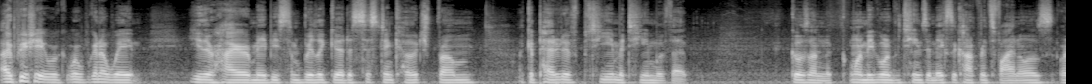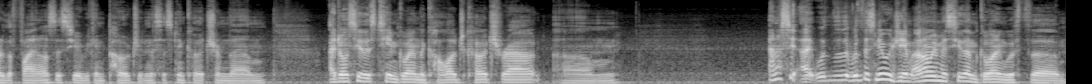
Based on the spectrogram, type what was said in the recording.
I appreciate we're we're gonna wait either hire maybe some really good assistant coach from a competitive team, a team with that goes on one maybe one of the teams that makes the conference finals or the finals this year. We can poach an assistant coach from them. I don't see this team going the college coach route. Um, honestly, I, with, with this new regime, I don't even see them going with the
